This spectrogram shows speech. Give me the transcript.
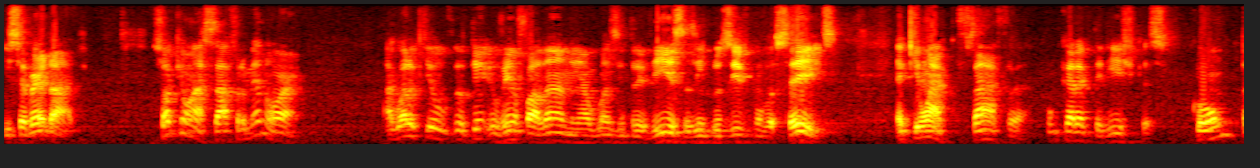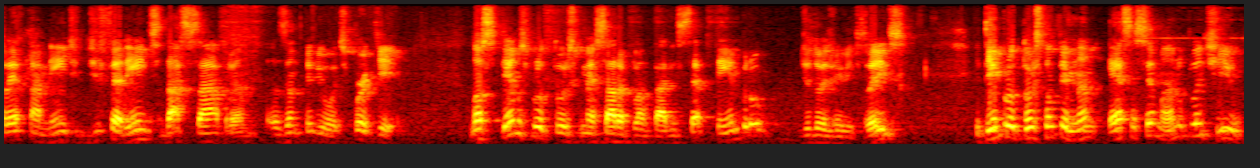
isso é verdade. Só que é uma safra menor. Agora, o que eu, eu, tenho, eu, venho falando em algumas entrevistas, inclusive com vocês, é que uma safra com características completamente diferentes das safras anteriores. Por quê? Nós temos produtores que começaram a plantar em setembro de 2023 e tem produtores que estão terminando essa semana o plantio.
